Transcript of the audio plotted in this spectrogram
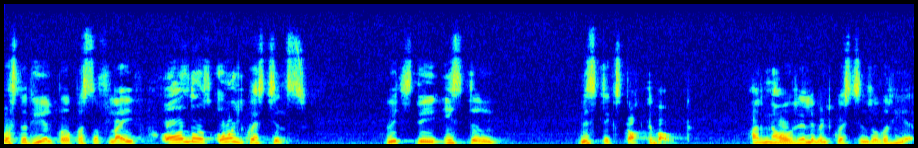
what's the real purpose of life, all those old questions which the Eastern mystics talked about are now relevant questions over here.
